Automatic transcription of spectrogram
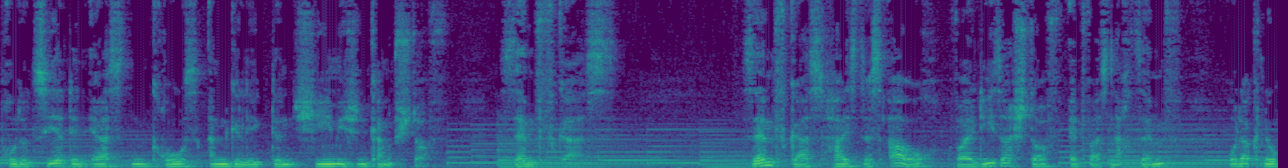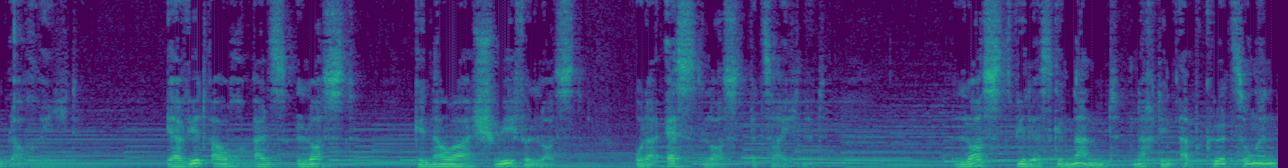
produziert den ersten groß angelegten chemischen Kampfstoff, Senfgas. Senfgas heißt es auch, weil dieser Stoff etwas nach Senf oder Knoblauch riecht. Er wird auch als Lost, genauer Schwefellost oder Estlost bezeichnet. Lost wird es genannt nach den Abkürzungen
